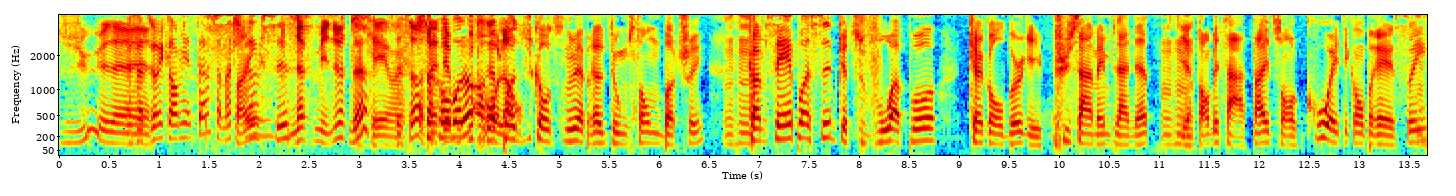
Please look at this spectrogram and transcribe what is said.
dû euh, Mais Ça a duré combien de temps, ce match-là? 5, 6, 9 minutes. Neuf? Ok, ouais. C'est ça, Ce combat-là aurait pas dû continuer après le Tombstone botché. Mhm. Comme c'est impossible que tu vois pas que Goldberg est plus sur la même planète. Mhm. Il a tombé sa tête, son cou a été compressé.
